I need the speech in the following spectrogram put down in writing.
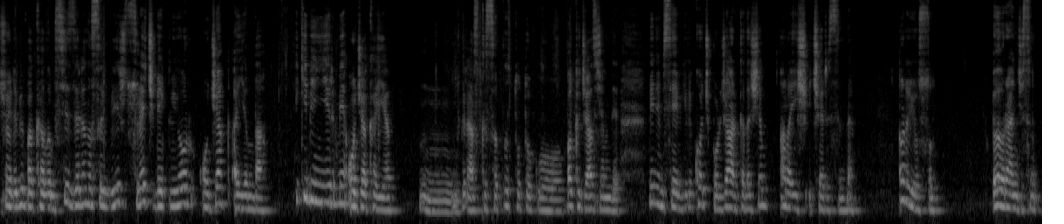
Şöyle bir bakalım sizlere nasıl bir süreç bekliyor Ocak ayında. 2020 Ocak ayı. Hmm, biraz kısıtlı tutuklu. Bakacağız şimdi. Benim sevgili Koç burcu arkadaşım arayış içerisinde. Arıyorsun. Öğrencisin.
